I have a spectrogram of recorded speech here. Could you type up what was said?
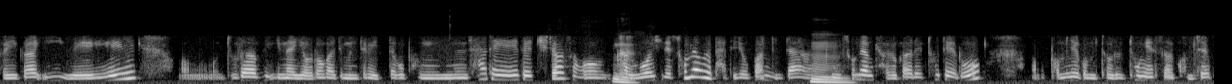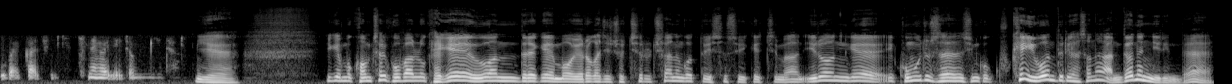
저희가 이 외에, 어, 누락이나 여러 가지 문제가 있다고 보는 사례를 추려서 네. 의원실에 소명을 받으려고 합니다. 음. 그 소명 결과를 토대로 어, 법률 검토를 통해서 검찰 고발까지 진행할 예정입니다. 예. 이게 뭐 검찰 고발로 개개 의원들에게 뭐 여러 가지 조치를 취하는 것도 있을 수 있겠지만 이런 게 고무줄 재산 신고 국회의원들이 해서는 안 되는 일인데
